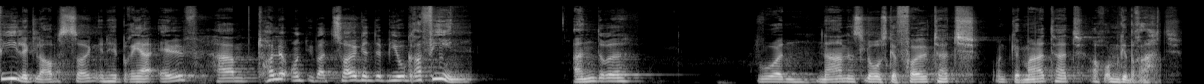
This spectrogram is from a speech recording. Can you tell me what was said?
Viele Glaubenszeugen in Hebräer 11 haben tolle und überzeugende Biografien. Andere wurden namenslos gefoltert und gemartert, auch umgebracht.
